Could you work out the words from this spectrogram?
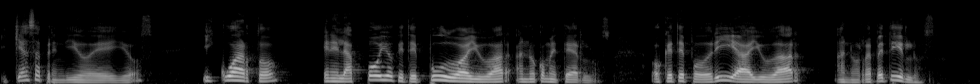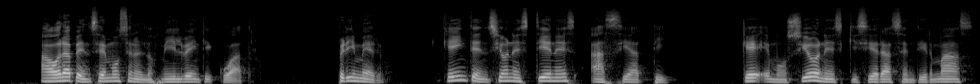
y qué has aprendido de ellos. Y cuarto, en el apoyo que te pudo ayudar a no cometerlos o que te podría ayudar a no repetirlos. Ahora pensemos en el 2024. Primero, ¿qué intenciones tienes hacia ti? ¿Qué emociones quisieras sentir más?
